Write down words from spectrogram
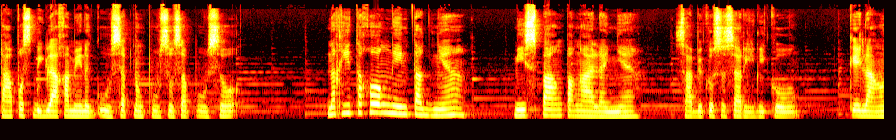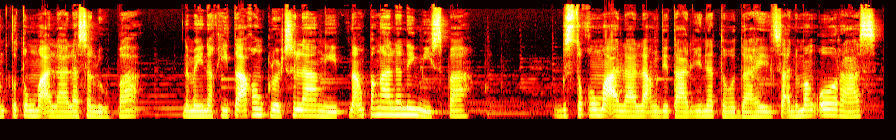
Tapos bigla kami nag-usap ng puso sa puso. Nakita ko ang name tag niya. Miss pa ang pangalan niya. Sabi ko sa sarili ko, kailangan ko tong maalala sa lupa na may nakita akong clerk sa langit na ang pangalan ay Mispa. Gusto kong maalala ang detalye na to dahil sa anumang oras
